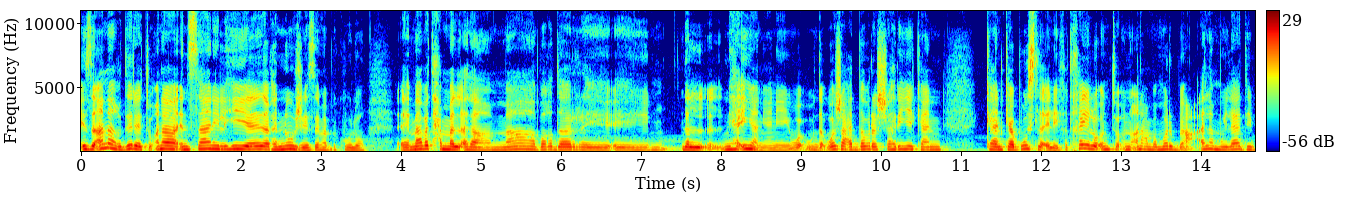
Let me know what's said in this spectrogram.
إذا أنا قدرت وأنا إنسانة اللي هي غنوجة زي ما بيقولوا آه، ما بتحمل الألم ما بقدر آه، آه، نهائيا يعني وجع الدورة الشهرية كان كان كابوس لإلي. فتخيلوا أنتم إنه أنا عم بمر بألم ولادي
